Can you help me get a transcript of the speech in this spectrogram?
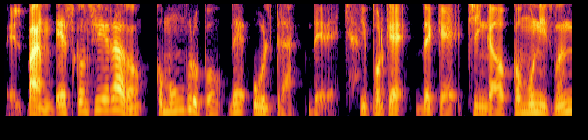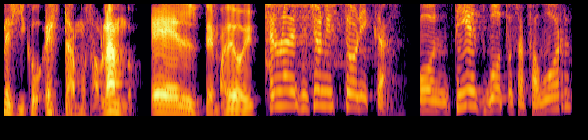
el PAN, es considerado como un grupo de ultraderecha. ¿Y por qué? ¿De qué chingado comunismo en México estamos hablando? El tema de hoy En una decisión histórica, con 10 votos a favor,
